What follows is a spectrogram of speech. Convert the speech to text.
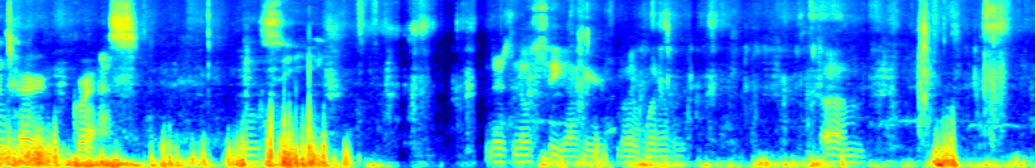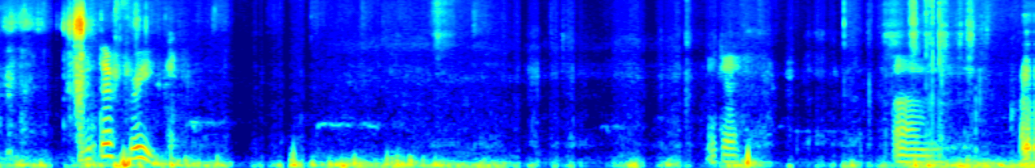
entire grass and see. There's no sea out here, but whatever. Um, what the freak? Okay. Um,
